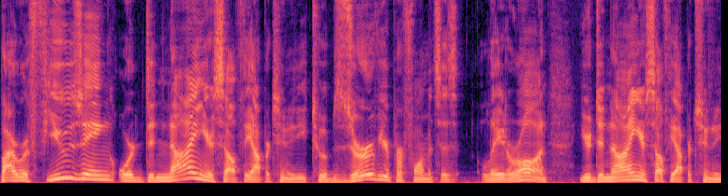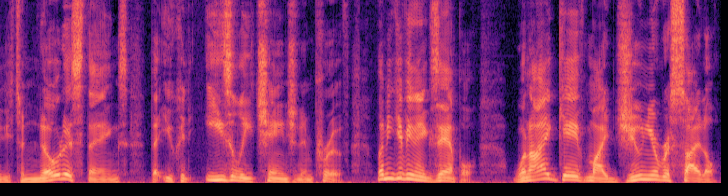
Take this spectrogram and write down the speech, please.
by refusing or denying yourself the opportunity to observe your performances later on, you're denying yourself the opportunity to notice things that you could easily change and improve. Let me give you an example. When I gave my junior recital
